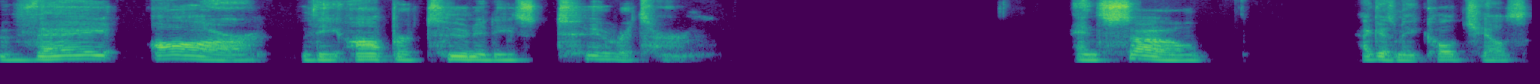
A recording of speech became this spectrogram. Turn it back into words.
They are the opportunities to return. And so that gives me cold chills.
